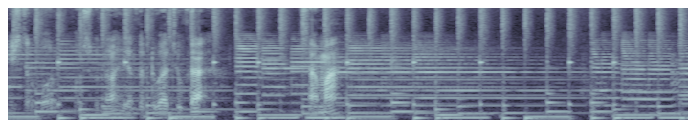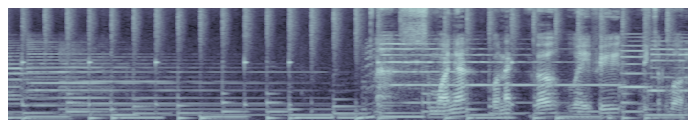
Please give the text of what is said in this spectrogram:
Mr. Bond hotspot yang kedua juga sama nah semuanya connect ke wifi Mr. Bond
